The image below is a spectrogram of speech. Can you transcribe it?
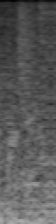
Armor.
